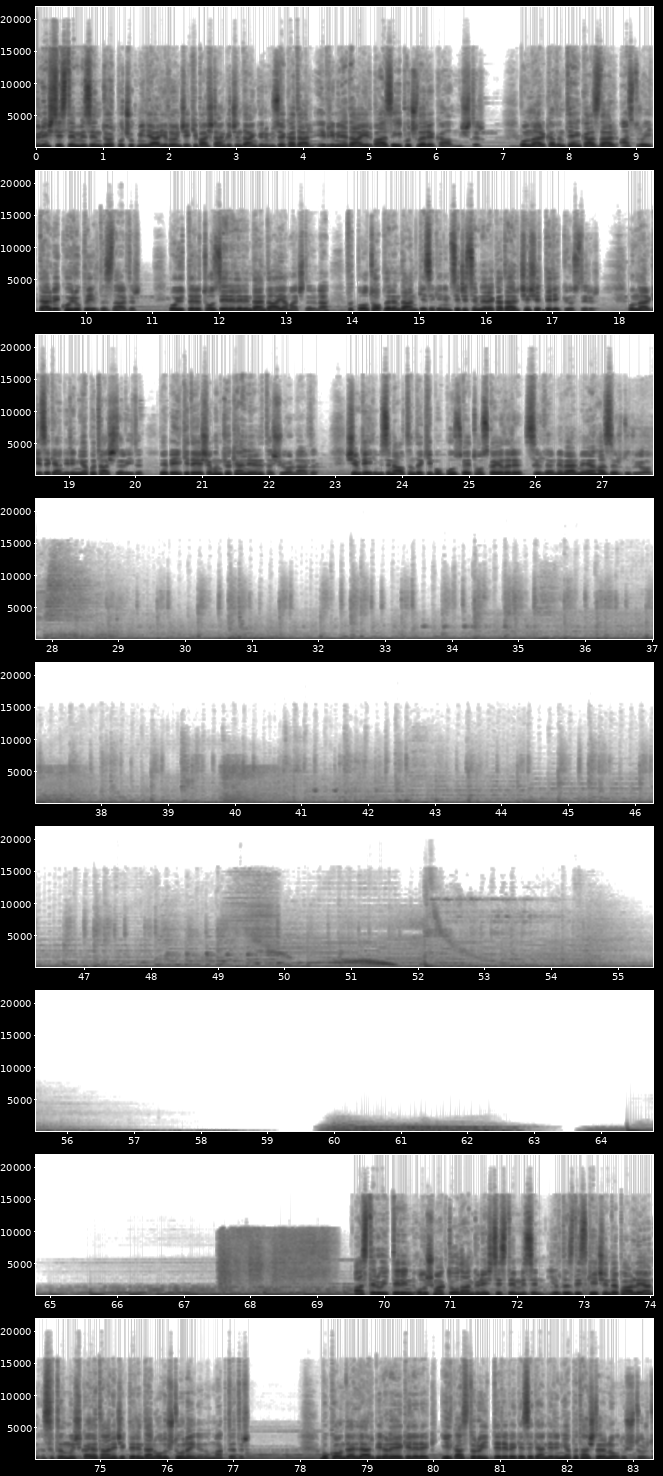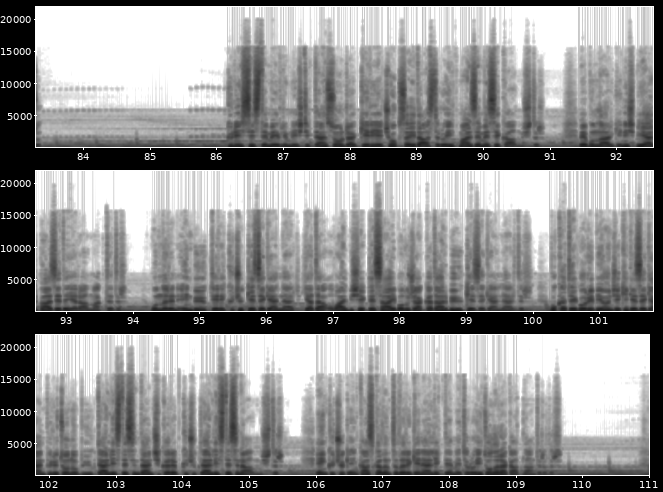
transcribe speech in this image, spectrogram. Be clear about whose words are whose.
Speaker 1: Güneş sistemimizin 4,5 milyar yıl önceki başlangıcından günümüze kadar evrimine dair bazı ipuçları kalmıştır. Bunlar kalıntı enkazlar, asteroitler ve kuyruklu yıldızlardır. Boyutları toz zerrelerinden dağ yamaçlarına, futbol toplarından gezegenimsi cisimlere kadar çeşitlilik gösterir. Bunlar gezegenlerin yapı taşlarıydı ve belki de yaşamın kökenlerini taşıyorlardı. Şimdi elimizin altındaki bu buz ve toz kayaları sırlarını vermeye hazır duruyor. Asteroitlerin oluşmakta olan Güneş sistemimizin yıldız diski içinde parlayan ısıtılmış kaya taneciklerinden oluştuğuna inanılmaktadır. Bu kondeller bir araya gelerek ilk asteroitleri ve gezegenlerin yapı taşlarını oluşturdu. Güneş sistemi evrimleştikten sonra geriye çok sayıda asteroit malzemesi kalmıştır ve bunlar geniş bir yelpazede yer almaktadır. Bunların en büyükleri küçük gezegenler ya da oval bir şekle sahip olacak kadar büyük gezegenlerdir. Bu kategori bir önceki gezegen Plüton'u büyükler listesinden çıkarıp küçükler listesine almıştır. En küçük enkaz kalıntıları genellikle meteoroid olarak adlandırılır.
